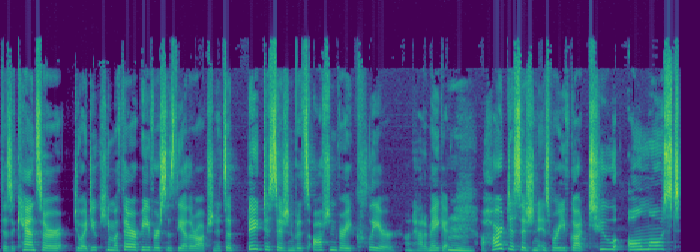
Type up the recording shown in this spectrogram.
There's a cancer. Do I do chemotherapy versus the other option? It's a big decision, but it's often very clear on how to make it. Mm. A hard decision is where you've got two almost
